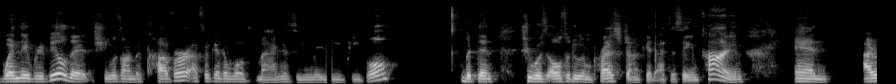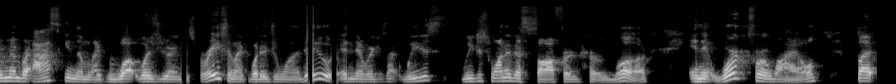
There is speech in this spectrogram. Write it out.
when they revealed it she was on the cover i forget what magazine maybe people but then she was also doing press junket at the same time and I remember asking them like, "What was your inspiration? Like, what did you want to do?" And they were just like, "We just we just wanted to soften her look, and it worked for a while. But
